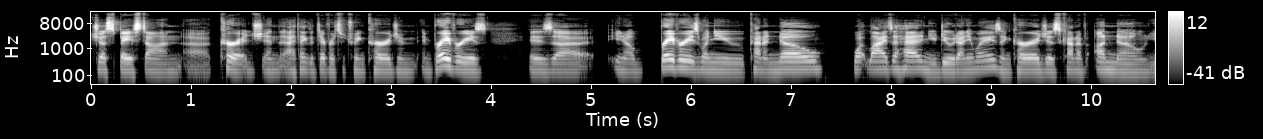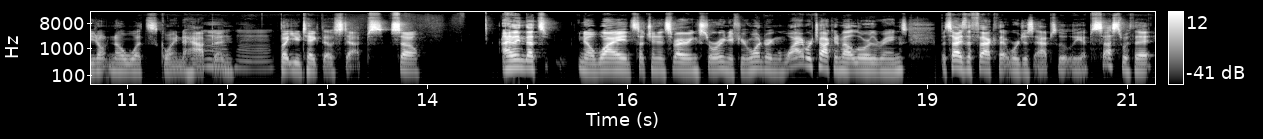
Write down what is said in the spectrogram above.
just based on uh, courage. And I think the difference between courage and, and bravery is, is uh, you know, bravery is when you kind of know what lies ahead and you do it anyways, and courage is kind of unknown. You don't know what's going to happen, mm-hmm. but you take those steps. So I think that's you know why it's such an inspiring story. And if you're wondering why we're talking about Lord of the Rings, besides the fact that we're just absolutely obsessed with it,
